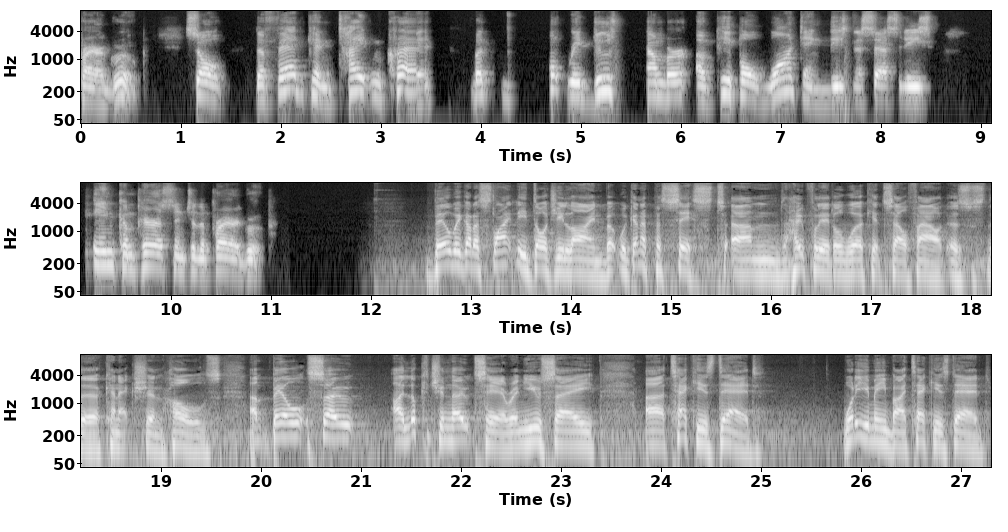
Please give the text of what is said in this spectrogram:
prior group. So the Fed can tighten credit, but reduce the number of people wanting these necessities in comparison to the prior group. Bill, we got a slightly dodgy line, but we're going to persist. Um, hopefully, it'll work itself out as the connection holds. Um, Bill, so I look at your notes here and you say uh, tech is dead. What do you mean by tech is dead?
